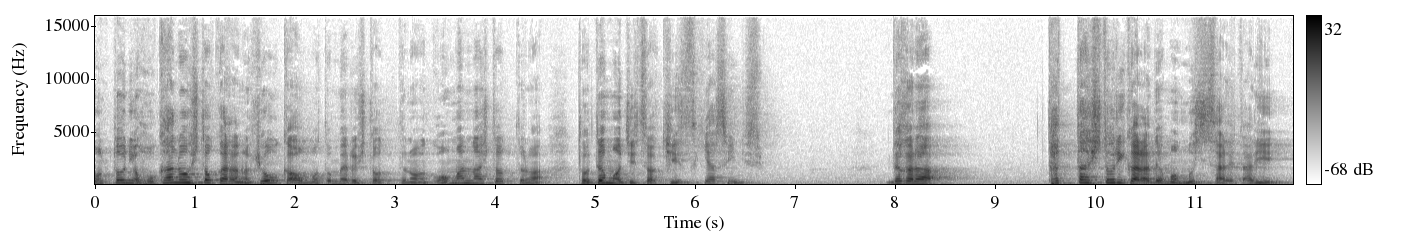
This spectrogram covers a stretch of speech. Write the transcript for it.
本当に他の人からの評価を求める人っていうのは傲慢な人っていうのはとても実は傷つきやすいんですよ。だからたった一人からでも無視されたり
